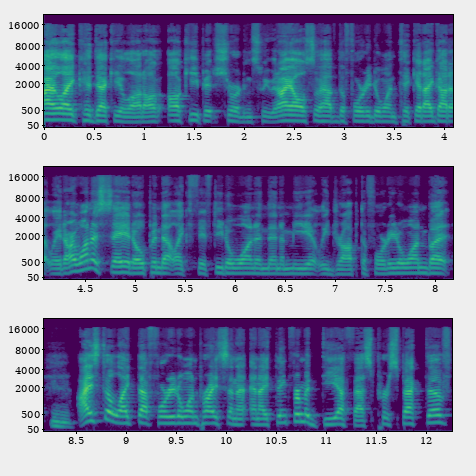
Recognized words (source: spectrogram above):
I like Hideki a lot. I'll, I'll keep it short and sweet. But I also have the 40 to 1 ticket. I got it later. I want to say it opened at like 50 to 1 and then immediately dropped to 40 to 1. But mm. I still like that 40 to 1 price. And, and I think from a DFS perspective,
